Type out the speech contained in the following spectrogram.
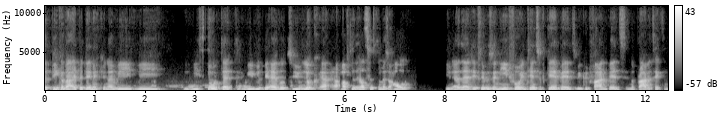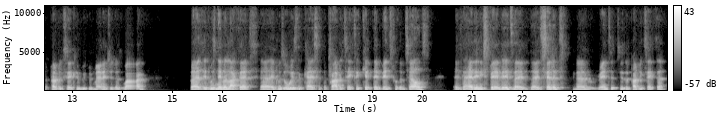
the peak of our epidemic, you know, we we we thought that we would be able to look at, after the health system as a whole. You know, that if there was a need for intensive care beds, we could find beds in the private sector, in the public sector, we could manage it as one. But it was never like that. Uh, it was always the case that the private sector kept their beds for themselves. If they had any spare beds, they'd, they'd sell it, you know, rent it to the public sector.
